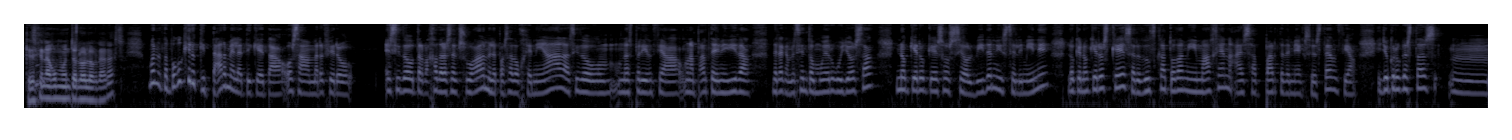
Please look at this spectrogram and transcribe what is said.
¿Crees que en algún momento lo lograrás? Bueno, tampoco quiero quitarme la etiqueta. O sea, me refiero, he sido trabajadora sexual, me lo he pasado genial, ha sido una experiencia, una parte de mi vida de la que me siento muy orgullosa. No quiero que eso se olvide ni se elimine. Lo que no quiero es que se reduzca toda mi imagen a esa parte de mi existencia. Y yo creo que estas... Mm,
